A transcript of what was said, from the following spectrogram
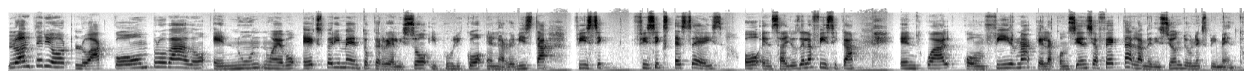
Lo anterior lo ha comprobado en un nuevo experimento que realizó y publicó en la revista Physics Essays o Ensayos de la Física, en cual confirma que la conciencia afecta la medición de un experimento.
